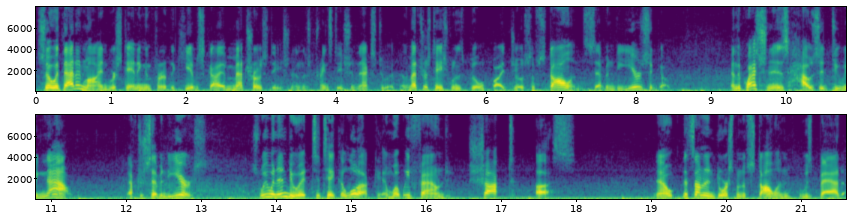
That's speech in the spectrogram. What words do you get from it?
So, with that in mind, we're standing in front of the Kievskaya metro station and a train station next to it. Now, the metro station was built by Joseph Stalin 70 years ago. And the question is, how's it doing now? After 70 years. So we went into it to take a look, and what we found shocked us. Now, that's not an endorsement of Stalin, who was bad,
